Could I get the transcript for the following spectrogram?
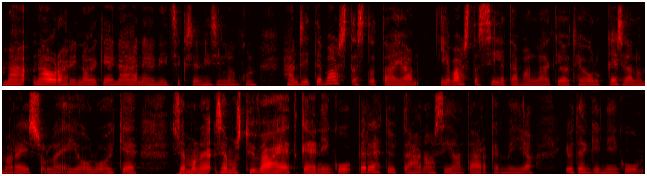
mä naurahdin oikein ääneen itsekseni silloin, kun hän sitten vastasi tota, ja, ja vastasi sillä tavalla, että joo, he ovat ollut kesälomareissulla, ei ole ollut oikein semmoista hyvää hetkeä niin kuin perehtyä tähän asiaan tarkemmin ja jotenkin niin kuin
